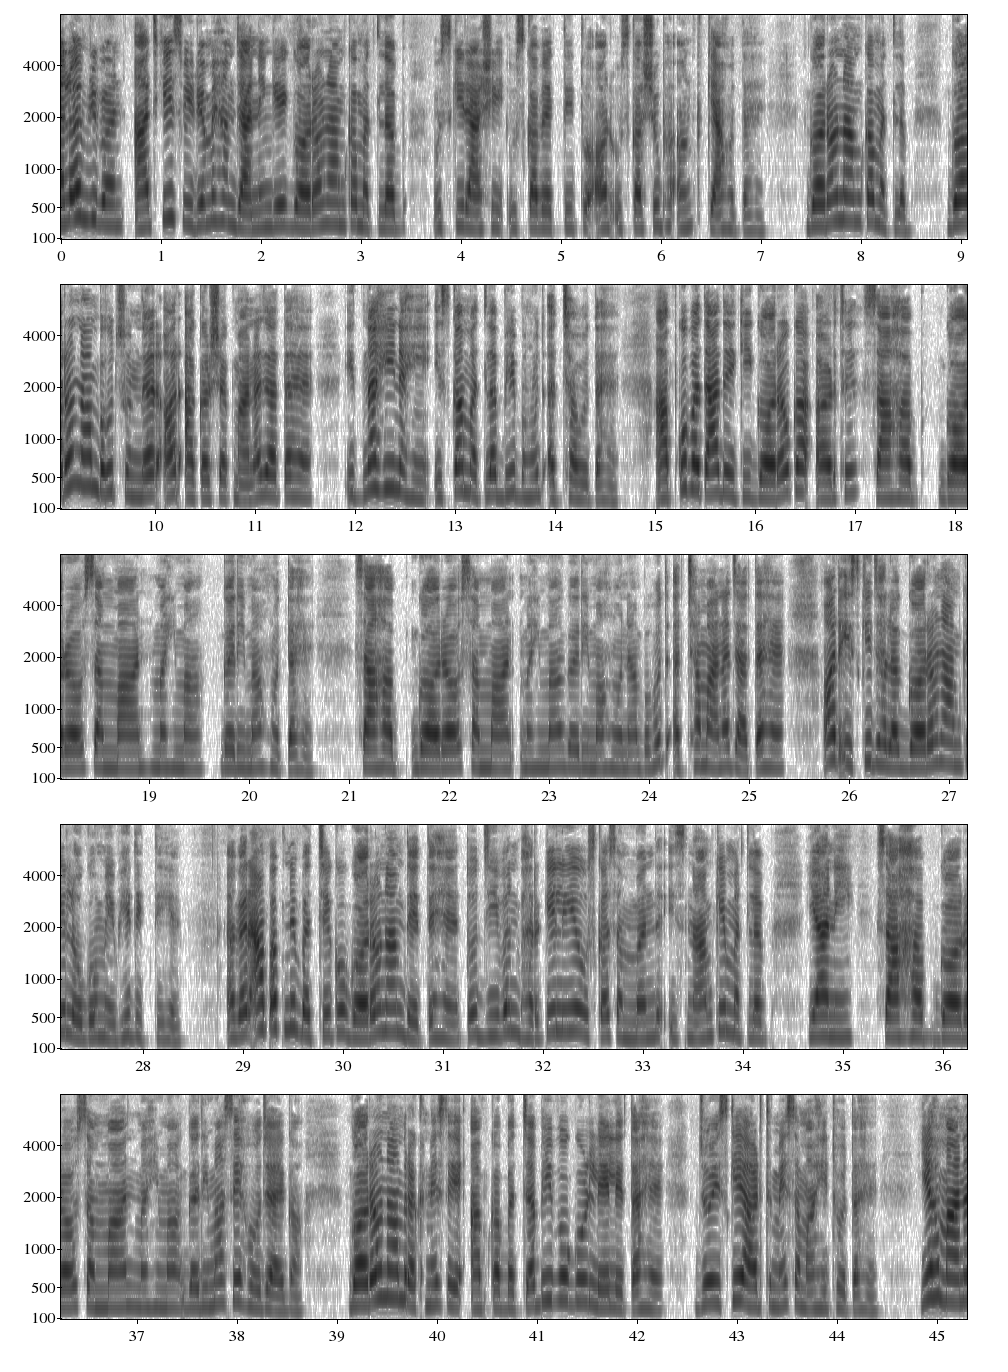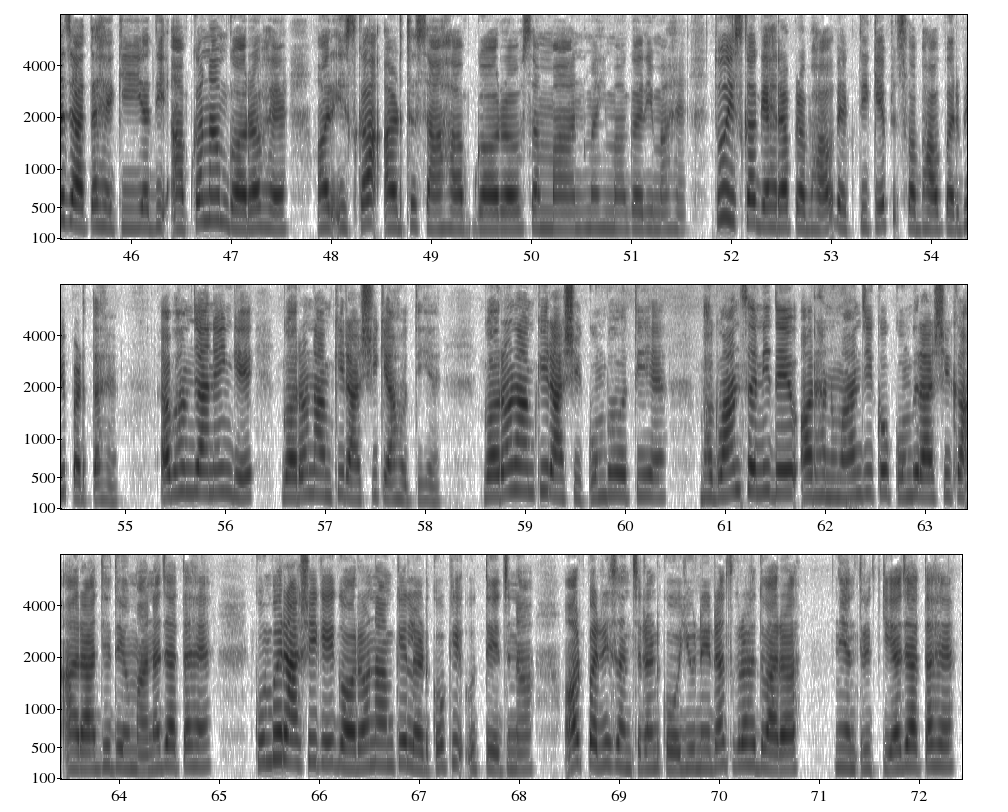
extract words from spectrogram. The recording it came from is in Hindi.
हेलो एवरीवन आज की इस वीडियो में हम जानेंगे गौरव नाम का मतलब उसकी राशि, उसका व्यक्तित्व और उसका शुभ अंक क्या होता है। गौरव नाम का मतलब गौरव नाम बहुत सुंदर और आकर्षक माना जाता है। इतना ही नहीं, इसका मतलब भी बहुत अच्छा होता है। आपको बता दें कि गौरव का अर्थ साहब, गौरव, सम्मान, महिमा, गरिमा होता है। साहब, गौरव, सम्मान, महिमा, गरिमा होना बहुत अच्छा माना जाता है और इसकी झलक गौरव नाम के लोगों में भी दिखती है। अगर आप अपने बच्चे को गौरव नाम देते हैं तो जीवन भर के लिए उसका संबंध इस नाम के मतलब यानी साहब, गौरव, सम्मान, महिमा, गरिमा से हो जाएगा। गौरव नाम रखने से आपका बच्चा भी वो गुण ले लेता है, जो इसके अर्थ में समाहित होता है। यह माना जाता है कि यदि आपका नाम गौरव है और इसका अर्थ साहब, गौरव, सम्मान, महिमा, गरिमा है तो इसका गहरा प्रभाव व्यक्ति के स्वभाव पर भी पड़ता है। अब हम जानेंगे गौरव नाम की राशि क्या होती है। गौरव नाम की राशि कुंभ होती है। भगवान शनि देव और हनुमान जी को कुंभ राशि का आराध्य देव माना जाता है। कुंभ राशि के गौरव नाम के लड़कों की उत्तेजना और परिसंचरण को यूनेरस ग्रह द्वारा नियंत्रित किया जाता है।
